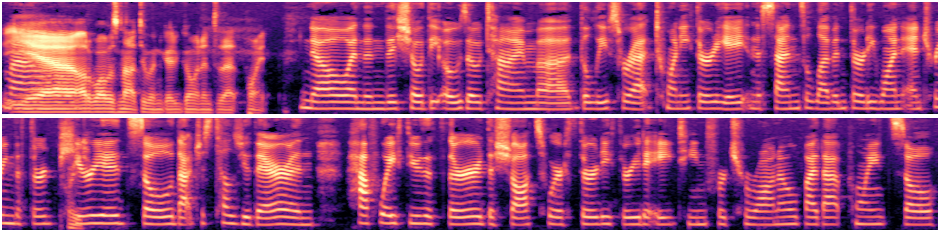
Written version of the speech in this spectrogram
wow. yeah, Ottawa was not doing good going into that point. No, and then they showed the Ozo time. Uh, the Leafs were at 2038 and the Sens 1131 entering the third period. Right. So that just tells you there. And halfway through the third, the shots were 33 to 18 for Toronto by that point. So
